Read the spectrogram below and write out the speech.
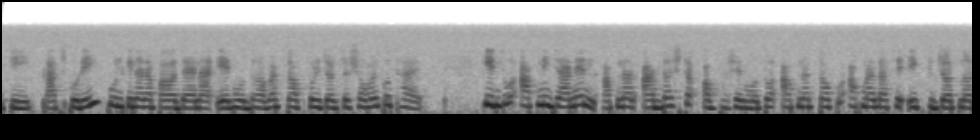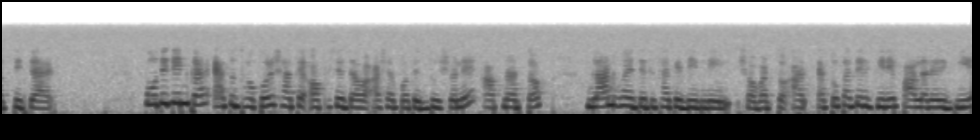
এটি। কাজ করেই কুল কিনারা পাওয়া যায় না, এর মধ্যে আবার ত্বক পরিচর্যার সময় কোথায়? কিন্তু আপনি জানেন, আপনার আট দশটা অভ্যাসের মতো আপনার ত্বকও আপনার কাছে একটু যত্নার্থী চায়। প্রতিদিনকার এত ধকলের সাথে অফিসে যাওয়া আসার পথের দূষণে আপনার ত্বক ম্লান হয়ে যেতে থাকে দিন দিন। সবার তো আর এত কাজের ভিড়ে পার্লারে গিয়ে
